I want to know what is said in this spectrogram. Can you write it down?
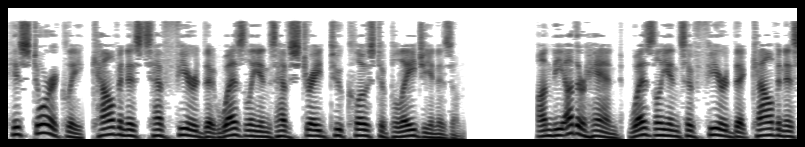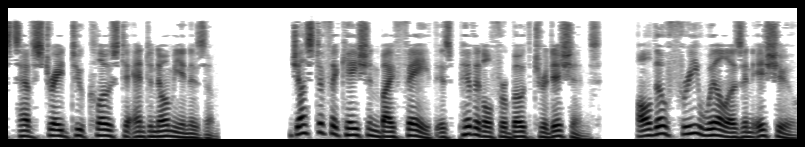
Historically, Calvinists have feared that Wesleyans have strayed too close to Pelagianism. On the other hand, Wesleyans have feared that Calvinists have strayed too close to antinomianism. Justification by faith is pivotal for both traditions. Although free will is an issue,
